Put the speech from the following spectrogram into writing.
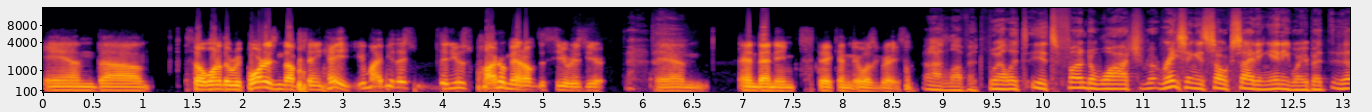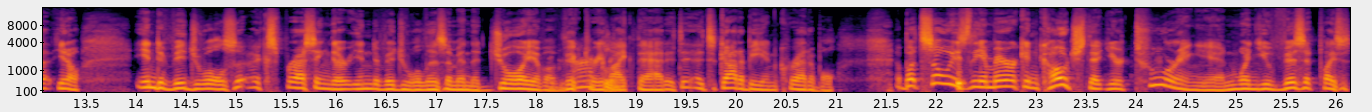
and uh, so one of the reporters ended up saying, "Hey, you might be the, the new Spider-Man of the series here," and and then name stick, and it was great. I love it. Well, it's it's fun to watch. Racing is so exciting anyway, but uh, you know, individuals expressing their individualism and the joy of a exactly. victory like that, it, it's got to be incredible. But so is the American coach that you're touring in when you visit places.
